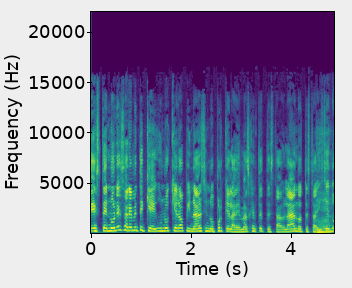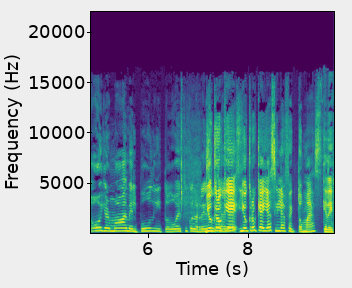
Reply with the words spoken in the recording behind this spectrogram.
este, no necesariamente que uno quiera opinar, sino porque la demás gente te está hablando, te está diciendo, oh, your mom, el bullying y todo esto y con las redes Yo creo que yo creo que a ella sí le afectó más que, de-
